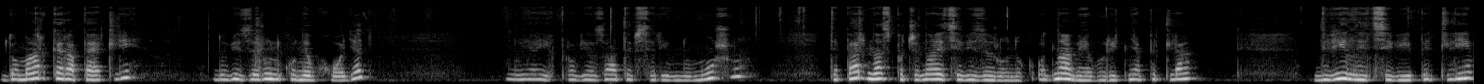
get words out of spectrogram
До маркера петлі до візерунку не входять. Ну, я їх пров'язати все рівно мушу. Тепер в нас починається візерунок. Одна виворітня петля, дві лицеві петлі.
